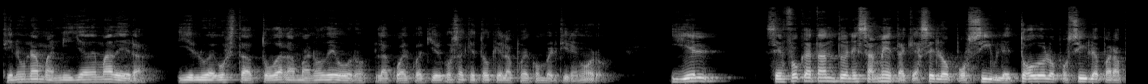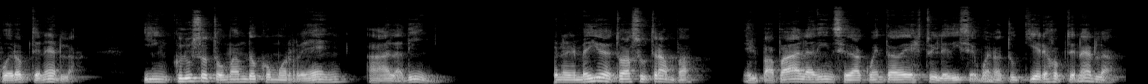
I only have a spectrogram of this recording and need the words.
Tiene una manilla de madera y luego está toda la mano de oro, la cual cualquier cosa que toque la puede convertir en oro. Y él se enfoca tanto en esa meta que hace lo posible, todo lo posible para poder obtenerla, incluso tomando como rehén a Aladín. En el medio de toda su trampa, el papá Aladín se da cuenta de esto y le dice, bueno, tú quieres obtenerla,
